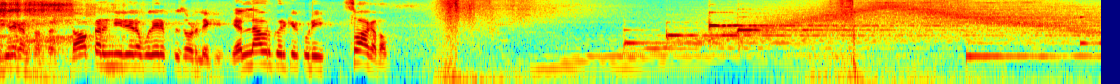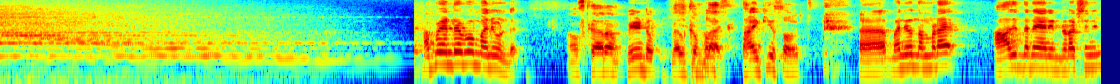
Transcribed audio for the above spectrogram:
Indian consultant doctor ഇന്ത്യയുടെ പുതിയൊരു എപ്പിസോഡിലേക്ക് എല്ലാവർക്കും ഒരിക്കൽ കൂടി സ്വാഗതം. അപ്പോൾ എന്റെ ഒപ്പം മനു ഉണ്ട്. നമസ്കാരം. വീണ്ടും. Welcome back thank you so much Manu നമ്മുടെ ആദ്യം തന്നെ ഞാൻ ഇൻട്രൊഡക്ഷനിൽ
